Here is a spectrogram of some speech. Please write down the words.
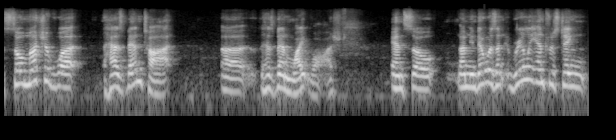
so much of what has been taught uh, has been whitewashed, and so I mean there was a really interesting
